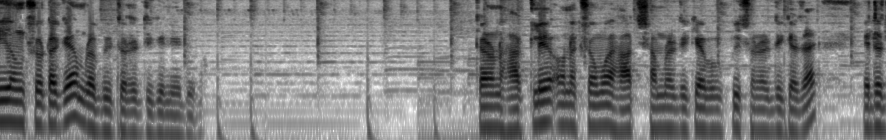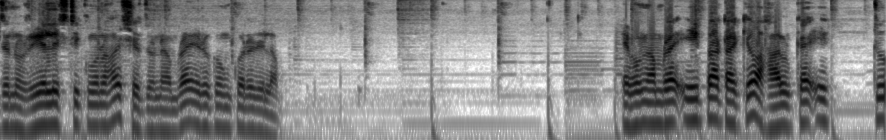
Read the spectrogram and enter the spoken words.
এই অংশটাকে আমরা ভিতরের দিকে নিয়ে দেব কারণ হাঁটলে অনেক সময় হাত সামনের দিকে এবং পিছনের দিকে যায়, এটা যেন রিয়েলিস্টিক মনে হয়, সেজন্য আমরা এরকম করে দিলাম। এবং আমরা এই পাটাকেও হালকা একটু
